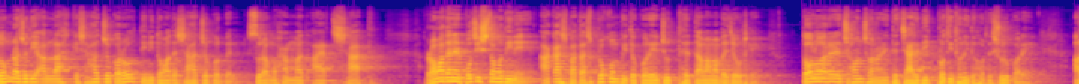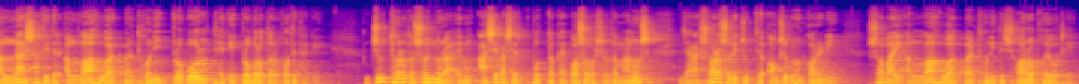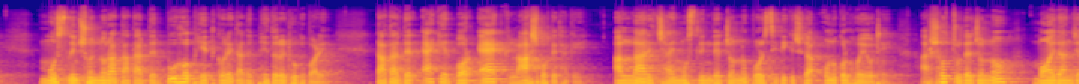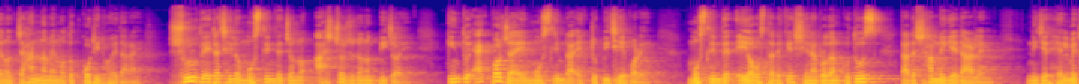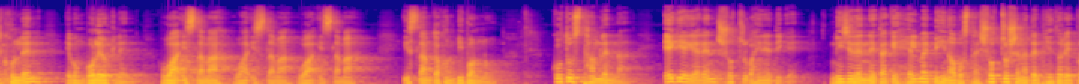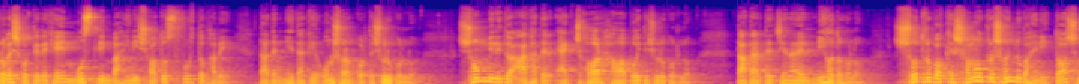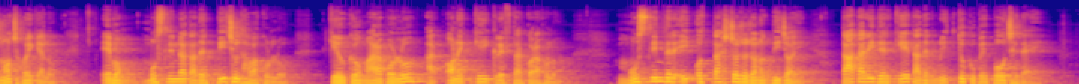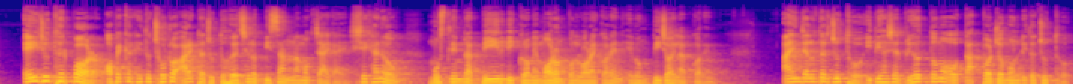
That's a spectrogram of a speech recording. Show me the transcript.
তোমরা যদি আল্লাহকে সাহায্য করো তিনি তোমাদের সাহায্য করবেন সুরা মুহাম্মদ আয়াত সাত রমাদানের পঁচিশতম দিনে আকাশ বাতাস প্রকম্পিত করে যুদ্ধের দামামা বেজে ওঠে। তলোয়ারের ঝনঝনানিতে চারিদিক প্রতিধ্বনিত হতে শুরু করে। আল্লাহর সাথীদের আল্লাহু আকবার ধ্বনি প্রবল থেকে প্রবলতর হতে থাকে। যুদ্ধরত সৈন্যরা এবং আশেপাশের উপত্যকায় বসবাসরত মানুষ যারা সরাসরি যুদ্ধে অংশগ্রহণ করেনি, সবাই আল্লাহু আকবার ধ্বনিতে সরব হয়ে ওঠে। মুসলিম সৈন্যরা তাতারদের বুহ ভেদ করে তাদের ভেতরে ঢুকে পড়ে। তাতারদের একের পর এক লাশ পড়তে থাকে। আল্লাহর ইচ্ছায় মুসলিমদের জন্য পরিস্থিতি কিছুটা অনুকূল হয়ে ওঠে আর শত্রুদের জন্য ময়দান যেন জাহান্নামের মতো কঠিন হয়ে দাঁড়ায়। শুরুতে এটা ছিল মুসলিমদের জন্য আশ্চর্যজনক বিজয়, কিন্তু এক পর্যায়ে মুসলিমরা একটু পিছিয়ে পড়ে। মুসলিমদের এই অবস্থা দেখে সেনা প্রধান কুতুস তাদের সামনে গিয়ে দাঁড়ালেন, নিজের হেলমেট খুললেন এবং বলে উঠলেন, ওয়া ইসলামাহ ওয়া ইসলামাহ ওয়া ইসলামাহ। ইসলাম তখন বিপন্ন। কুতুস থামলেন না, এগিয়ে গেলেন শত্রু বাহিনীর দিকে। নিজেদের নেতাকে হেলমেটবিহীন অবস্থায় শত্রু সেনাদের ভেতরে প্রবেশ করতে দেখে মুসলিম বাহিনী স্বতঃস্ফূর্তভাবে তাদের নেতাকে অনুসরণ করতে শুরু করল। সম্মিলিত আঘাতের এক ঝড় হাওয়া বইতে শুরু করল। তাতারদের জেনারেল নিহত হল। শত্রুপক্ষের সমগ্র সৈন্যবাহিনী তছ নছ হয়ে গেল এবং মুসলিমরা তাদের পিছু ধাওয়া করল। কেউ কেউ মারা পড়ল আর অনেককেই গ্রেফতার করা হলো। মুসলিমদের এই অত্যাশ্চর্যজনক বিজয় তাতারিদেরকে তাদের মৃত্যুকূপে পৌঁছে দেয়। এই যুদ্ধের পর অপেক্ষাকৃত ছোট আরেকটা যুদ্ধ হয়েছিল বিসান নামক জায়গায়। সেখানেও মুসলিমরা বীর বিক্রমে মরণপণ লড়াই করেন এবং বিজয় লাভ করেন। আইনজালতের যুদ্ধ ইতিহাসের বৃহত্তম ও তাৎপর্যমণ্ডিত যুদ্ধ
